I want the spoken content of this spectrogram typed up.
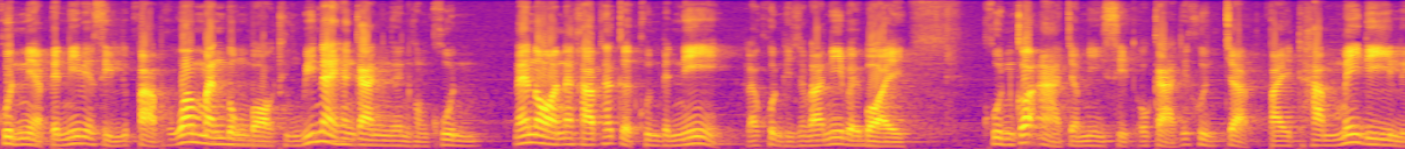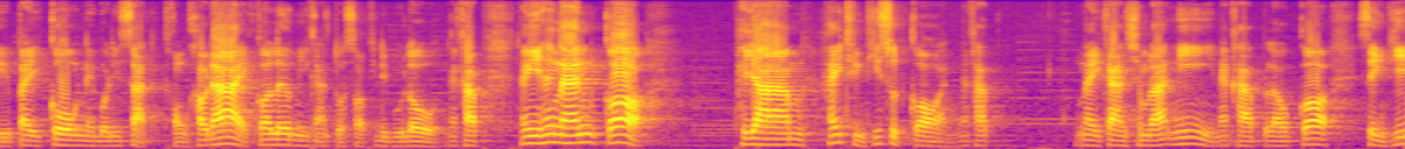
คุณเนี่ยเป็นหนี้เป็นสินหรือเปล่า เพราะว่ามันบ่งบอกถึงวินัยทางการเงินของคุณ แน่นอนนะครับถ้าเกิดคุณเป็นหนี้แล้วคุณผิดชำระหนี้บ่อยๆ คุณก็อาจจะมีสิทธิ์โอกาสที่คุณจะไปทำไม่ดีหรือไปโกงในบริษัทของเขาได้ ก็เริ่มมีการตรวจสอบเครดิตบูโรนะครับทั้งนี้ทั้งนั้นก็พยายามให้ถึงที่สุดก่อนนะครับในการชำระหนี้นะครับแล้วก็สิ่งที่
